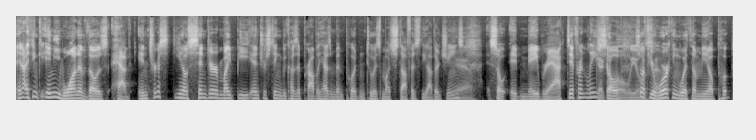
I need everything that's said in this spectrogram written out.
and I think any one of those have interest. You know, Cinder might be interesting because it probably hasn't been put into as much stuff as the other genes, Yeah. so it may react differently. Get so, so if you're in. working with them, you know, put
